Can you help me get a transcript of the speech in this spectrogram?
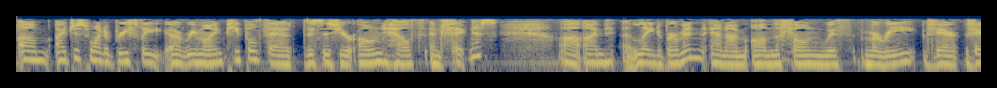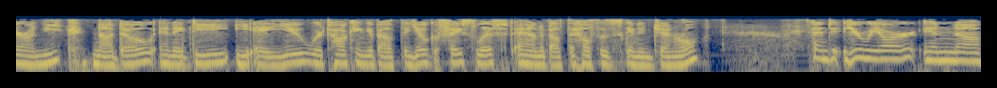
Um, I just want to briefly uh, remind people that this is your own health and fitness. Uh, I'm Layna Berman, and I'm on the phone with Marie Ver- Veronique Nadeau, N-A-D-E-A-U. We're talking about the yoga facelift and about the health of the skin in general. And here we are in. Uh,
